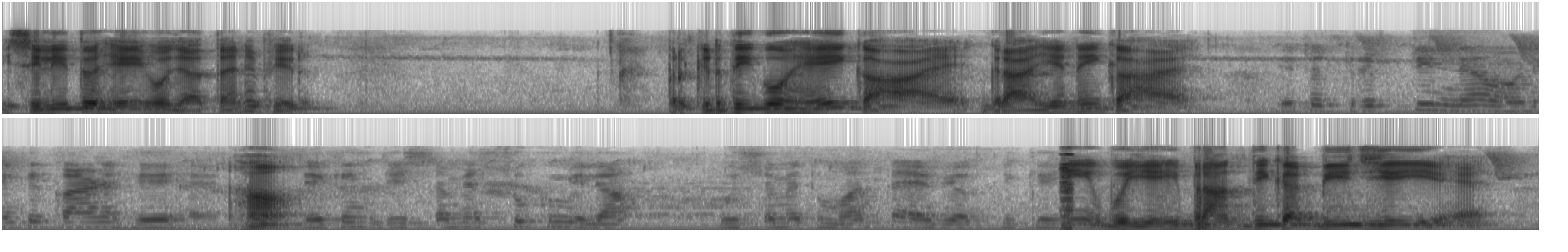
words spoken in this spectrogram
इसीलिए तो हे हो जाता है ना फिर। प्रकृति को हे ही कहा है ग्राह्य नहीं कहा है। ये तो तृप्ति न होने के कारण हे है। हाँ। लेकिन जिस समय सुख मिला उस समय तो मानता है व्यक्ति के नहीं वो यही भ्रांति का बीज यही है।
